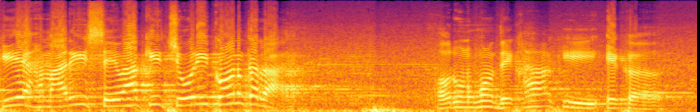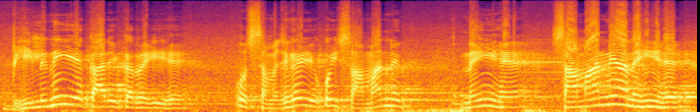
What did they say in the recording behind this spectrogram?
कि ये हमारी सेवा की चोरी कौन कर रहा है? और उन्होंने देखा कि एक भीलनी ये कार्य कर रही है। वो समझ गए, ये कोई सामान्य नहीं है, सामान्य नहीं है।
